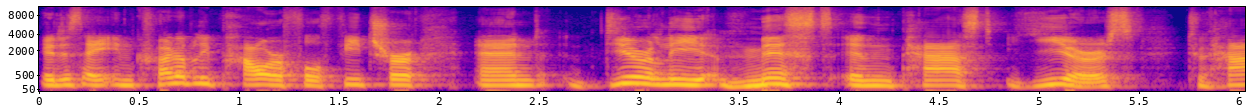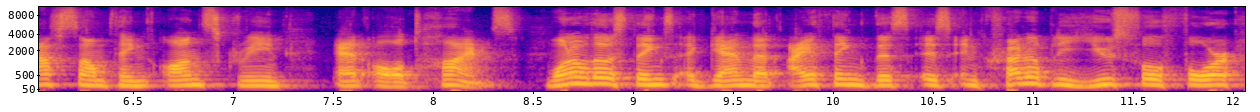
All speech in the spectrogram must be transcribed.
It is an incredibly powerful feature and dearly missed in past years to have something on screen at all times. One of those things, again, that I think this is incredibly useful for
